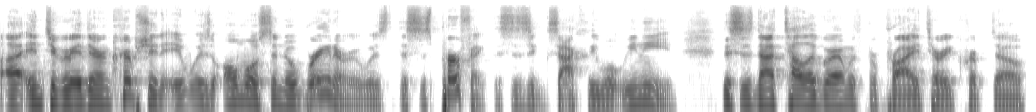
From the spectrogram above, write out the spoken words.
uh, integrated their encryption, it was almost a no brainer. It was, this is perfect. This is exactly what we need. This is not Telegram with proprietary crypto.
